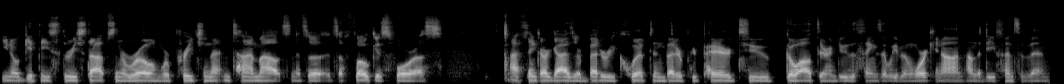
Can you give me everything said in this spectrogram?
you know, get these three stops in a row and we're preaching that in timeouts and it's a it's a focus for us, I think our guys are better equipped and better prepared to go out there and do the things that we've been working on on the defensive end.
